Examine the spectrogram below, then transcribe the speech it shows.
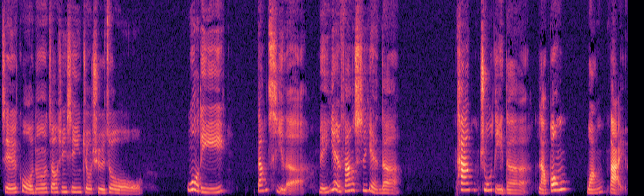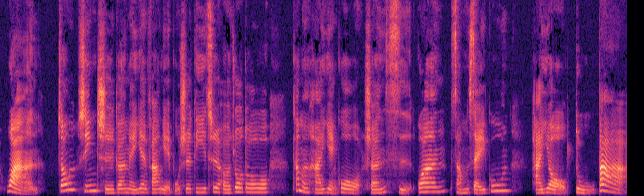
结果呢，周星星就去做卧底，当起了梅艳芳饰演的汤朱迪的老公。王百万，周星驰跟梅艳芳也不是第一次合作的哦，他们还演过《审死官》、《审死官》，还有《赌霸》。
